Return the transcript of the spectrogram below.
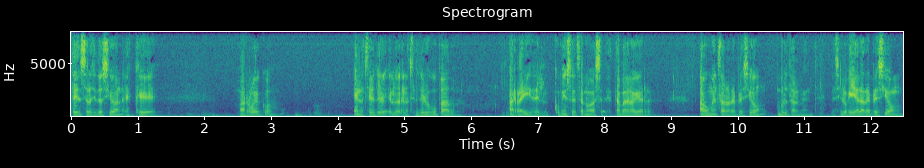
tensa la situación es que Marruecos, en los territorios, en ocupados, a raíz del comienzo de esta nueva etapa de la guerra, ha aumentado la represión brutalmente. Es decir, lo que ya era represión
